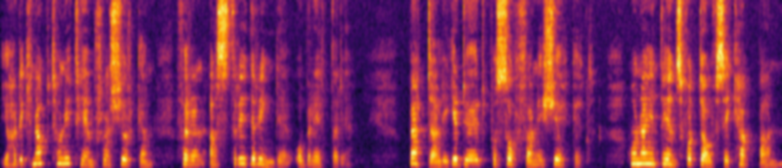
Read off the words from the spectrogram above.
Jag hade knappt hunnit hem från kyrkan förrän Astrid ringde och berättade. Berta ligger död på soffan i köket. Hon har inte ens fått av sig kappan.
